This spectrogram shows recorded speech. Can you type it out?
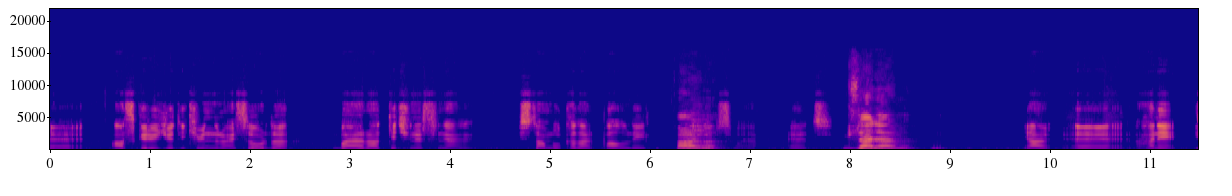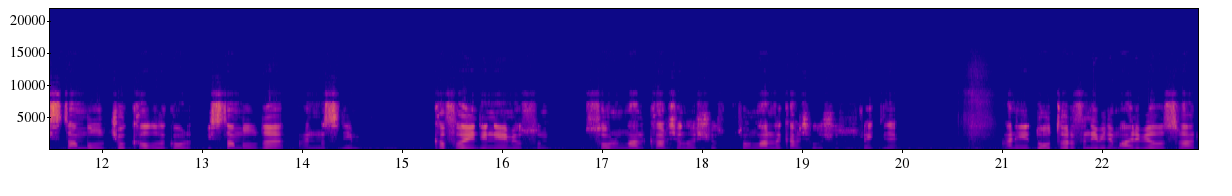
e, asgari ücret 2000 liraysa orada bayağı rahat geçinirsin yani. İstanbul kadar pahalı değil. Harbi. Bayağı. Evet. Güzel yer mi? Ya e, hani İstanbul çok kalabalık. Or İstanbul'da hani nasıl diyeyim? Kafayı dinleyemiyorsun. Sorunlar karşılaşıyorsun. Sorunlarla karşılaşıyorsun sürekli. Hani doğu tarafı ne bileyim ayrı bir havası var.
